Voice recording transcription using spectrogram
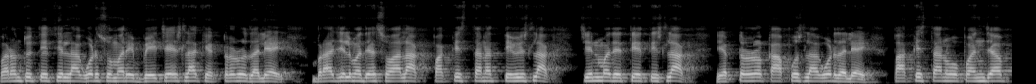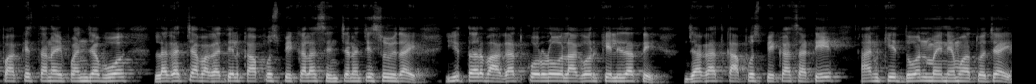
परंतु तेथील लागवड सुमारे बेचाळीस लाख हेक्टरवर झाली आहे. ब्राझीलमध्ये सोळा लाख पाकिस्तानात तेवीस लाख चीनमध्ये तेहतीस लाख. हेक्टरवर कापूस लागवड झाली आहे. पाकिस्तान व पंजाब पाकिस्तान आणि पंजाब व लगतच्या भागातील कापूस पिकाला सिंचनाची सुविधा आहे. इतर भागात कोरडो लागवड केली जाते. जगात कापूस पिकासाठी आणखी दोन महिने महत्त्वाचे आहे.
